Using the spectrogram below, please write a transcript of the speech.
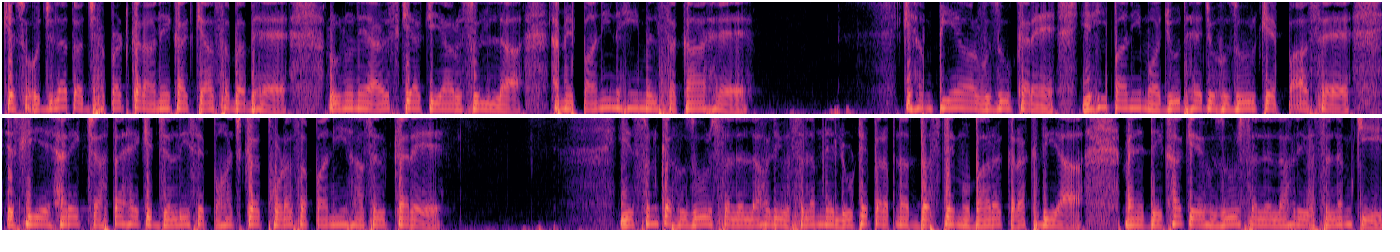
کہ اس اجلت اور جھپٹ کر آنے کا کیا سبب ہے۔ انہوں نے عرض کیا کہ یا رسول اللہ، ہمیں پانی نہیں مل سکا ہے۔ کہ ہم پئیں اور وضو کریں۔ یہی پانی موجود ہے جو حضور کے پاس ہے۔ اس لیے ہر ایک چاہتا ہے کہ جلدی سے پہنچ کر تھوڑا سا پانی حاصل کرے۔ یہ سن کر حضور صلی اللہ علیہ وسلم نے لوٹے پر اپنا دست مبارک رکھ دیا۔ میں نے دیکھا کہ حضور صلی اللہ علیہ وسلم کی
